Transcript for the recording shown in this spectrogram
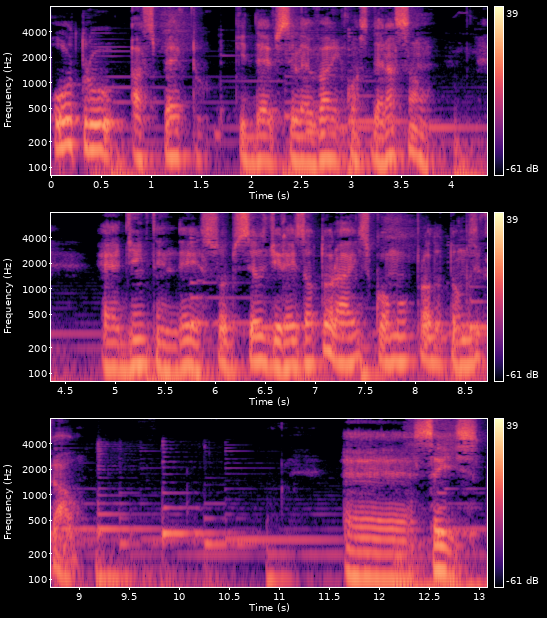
Outro aspecto que deve se levar em consideração é de entender sobre seus direitos autorais como produtor musical. 6. É,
